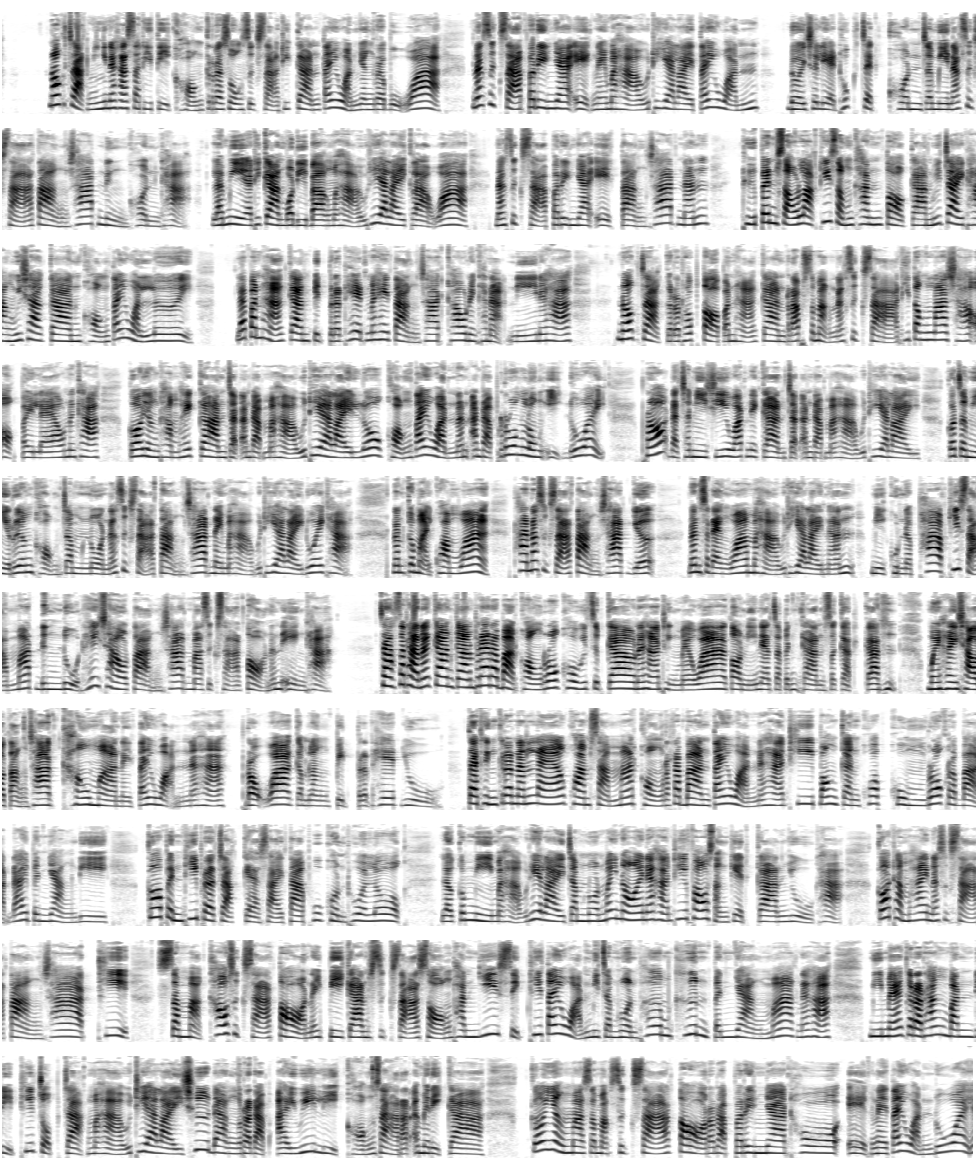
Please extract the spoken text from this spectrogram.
นอกจากนี้นะคะสถิติของกระทรวงศึกษาธิการไต้หวันยังระบุว่า นักศึกษาปริญญาเอกในมหาวิทยาลัยไต้หวัน โดยเฉลี่ยทุก 7 คนจะมีนักศึกษาต่างชาติ 1 คนค่ะและมีอธิการบดีบางมหาวิทยาลัยกล่าวว่า นักศึกษาปริญญาเอกต่างชาตินั้น ถือเป็นเสาหลักที่สำคัญต่อการวิจัยทางวิชาการของไต้หวันเลย และปัญหาการปิดประเทศไม่ให้ต่างชาติเข้าในขณะนี้นะคะ นอกจากกระทบต่อปัญหาการรับสมัครนักศึกษาที่ต้องล่าช้าออกไปแล้วนะคะ ก็ยังทำให้การจัดอันดับมหาวิทยาลัยโลกของไต้หวันนั้นอันดับร่วงลงอีกด้วย เพราะดัชนีชี้วัดในการจัดอันดับมหาวิทยาลัย ก็จะมีเรื่องของจำนวนนักศึกษาต่างชาติในมหาวิทยาลัยด้วยค่ะ นั่นก็หมายความว่าถ้านักศึกษาต่างชาติเยอะนั่นแสดงว่ามหาวิทยาลัยนั้นมีคุณภาพที่สามารถดึงดูดให้ชาวต่างชาติมาศึกษาต่อนั่นเองค่ะ จากสถานการณ์การแพร่ระบาดของโรคโควิด -19 นะคะถึงแม้ว่าตอนนี้เนี่ยจะเป็นการสกัดกัน้นไม่ให้ชาวต่างชาติเข้ามาในไต้หวันนะคะเพราะว่ากำลังปิดประเทศอยู่ แต่ถึงกระนั้นแล้วความสามารถของรัฐบาลไต้หวันนะคะที่ป้องกันควบคุมโรคระบาดได้เป็นอย่างดี ก็เป็นที่ประจักษ์แก่สายตาผู้คนทั่วโลก แล้วก็มีมหาวิทยาลัยจำนวนไม่น้อยนะคะ ที่เฝ้าสังเกตการอยู่ค่ะ ก็ทำให้นักศึกษาต่างชาติที่สมัครเข้าศึกษาต่อในปีการศึกษา 2020 ที่ไต้หวันมีจำนวนเพิ่มขึ้นเป็นอย่างมากนะคะ มีแม้กระทั่งบัณฑิตที่จบจากมหาวิทยาลัยชื่อดังระดับไอวี่ลีกของสหรัฐอเมริกาก็ยังมาสมัครศึกษาต่อระดับปริญญาโทเอกในไต้หวันด้วย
